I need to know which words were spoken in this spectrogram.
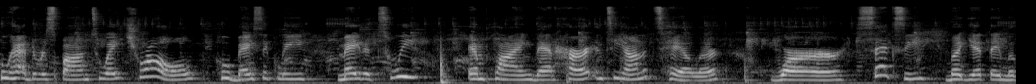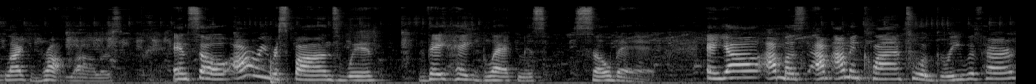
who had to respond to a troll who basically made a tweet implying that her and Teyana Taylor were sexy, but yet they look like Rottweilers. And so Ari responds with, they hate blackness so bad. And y'all, I must, I'm, I'm inclined to agree with her.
